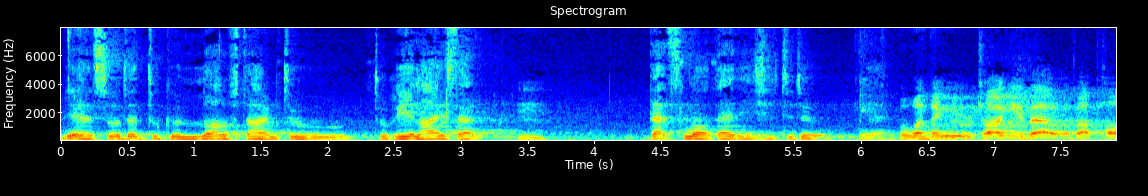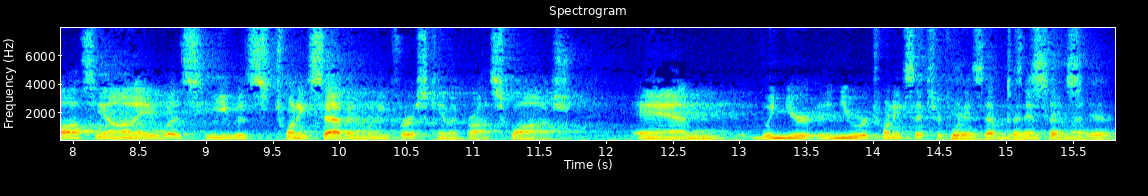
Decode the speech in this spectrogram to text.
yeah, so that took a lot of time to to realize that Hmm. that's not that easy to do. Yeah. Well, one thing we were talking about about Paul Assaiante was he was 27 when he first came across squash, and when you're and you were 26 or 27, yeah, the same 26, thing, right? yeah.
